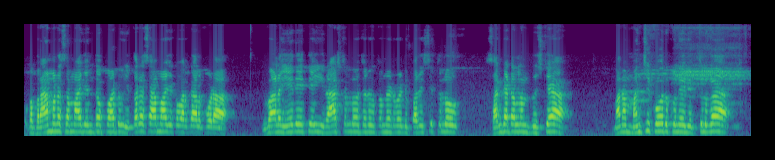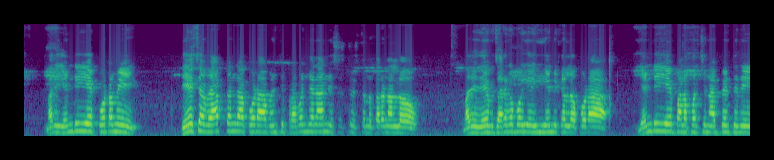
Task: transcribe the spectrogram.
ఒక బ్రాహ్మణ సమాజంతో పాటు ఇతర సామాజిక వర్గాలు కూడా ఇవాళ ఏదైతే ఈ రాష్ట్రంలో జరుగుతున్నటువంటి పరిస్థితులు సంఘటనల దృష్ట్యా మనం మంచి కోరుకునే వ్యక్తులుగా మరి ఎన్డీఏ కూటమి దేశవ్యాప్తంగా కూడా మంచి ప్రపంచనాన్ని సృష్టిస్తున్న తరుణంలో మరి రేపు జరగబోయే ఈ ఎన్నికల్లో కూడా ఎన్డీఏ బలపరిచిన అభ్యర్థిని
